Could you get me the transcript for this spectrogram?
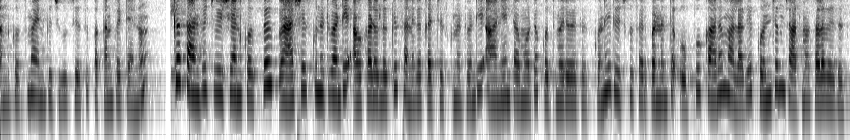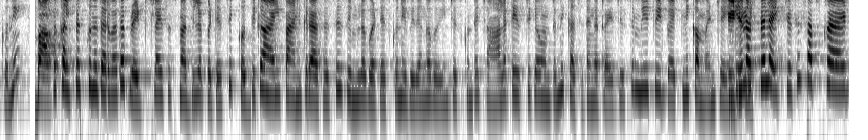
అందుకోసం ఆయనకు జ్యూస్ చేసి పక్కన పెట్టాను. ఇక శాండ్విచ్ విషయానికి వస్తే మ్యాష్ చేసుకున్నటువంటి అవకాడోలోకి సన్నగా కట్ చేసుకున్నటువంటి ఆనియన్ టమాటో కొత్తిమీర వేసేసుకొని రుచికి సరిపడినంత ఉప్పు కారం అలాగే కొంచెం చాట్ మసాలా వేసేసుకొని బాగా కలిపేసుకున్న తర్వాత బ్రెడ్ స్లైసెస్ మధ్యలో పెట్టేసి కొద్దిగా ఆయిల్ ప్యాన్కి రాసేసి సిమ్లో పెట్టేసుకొని ఈ విధంగా వేయించేసుకుంటే చాలా టేస్టీగా ఉంటుంది. ఖచ్చితంగా ట్రై చేసి మీ ఫీడ్బ్యాక్ని కమెంట్ చేయండి. వీడియో నచ్చితే లైక్ చేసి సబ్స్క్రైబ్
